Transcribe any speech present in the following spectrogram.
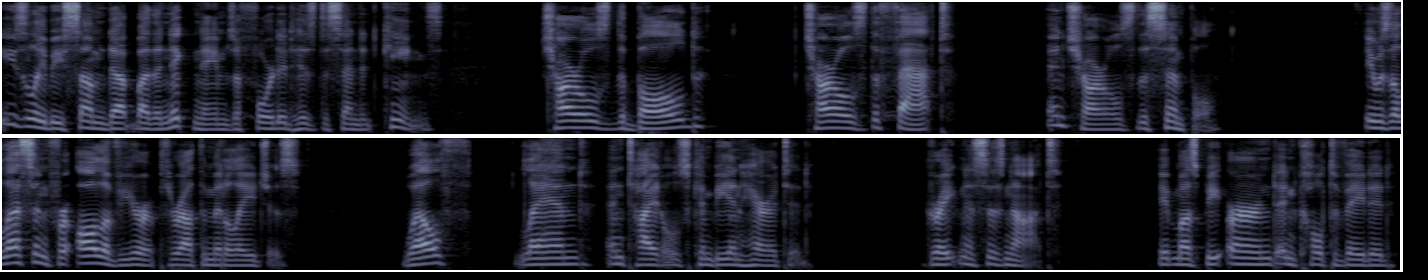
easily be summed up by the nicknames afforded his descendant kings Charles the Bald, Charles the Fat, and Charles the Simple. It was a lesson for all of Europe throughout the Middle Ages. Wealth, land, and titles can be inherited. Greatness is not. It must be earned and cultivated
